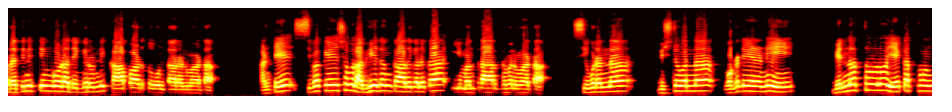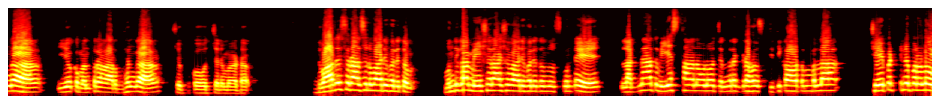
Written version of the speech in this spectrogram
ప్రతినిత్యం కూడా దగ్గరుండి కాపాడుతూ ఉంటారనమాట అంటే శివకేశవుల అభేదం కాదు కనుక ఈ మంత్రార్థం అనమాట శివుడన్నా విష్ణువన్నా ఒకటేనని భిన్నత్వంలో ఏకత్వంగా ఈ యొక్క మంత్రం అర్థంగా చెప్పుకోవచ్చు అనమాట ద్వాదశ రాశుల వారి ఫలితం. ముందుగా మేషరాశి వారి ఫలితం చూసుకుంటే లగ్నాత్ వ్యయస్థానంలో చంద్రగ్రహం స్థితి కావటం వల్ల చేపట్టిన పనులు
